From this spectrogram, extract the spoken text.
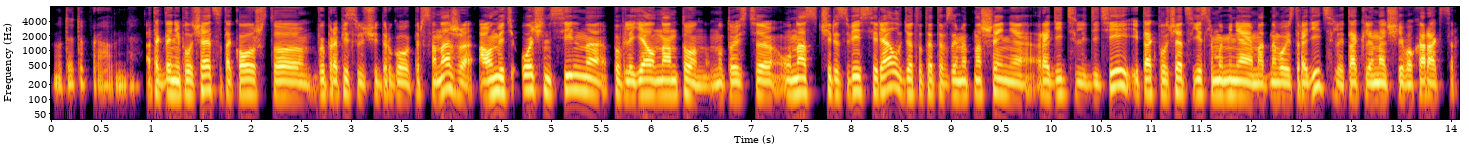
Вот это правда. А тогда не получается такого, что вы прописывали чуть другого персонажа, а он ведь очень сильно повлиял на Антона. Ну, то есть э, у нас через весь сериал идет вот это взаимоотношение родителей детей, и так получается, если мы меняем одного из родителей, так или иначе его характер,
